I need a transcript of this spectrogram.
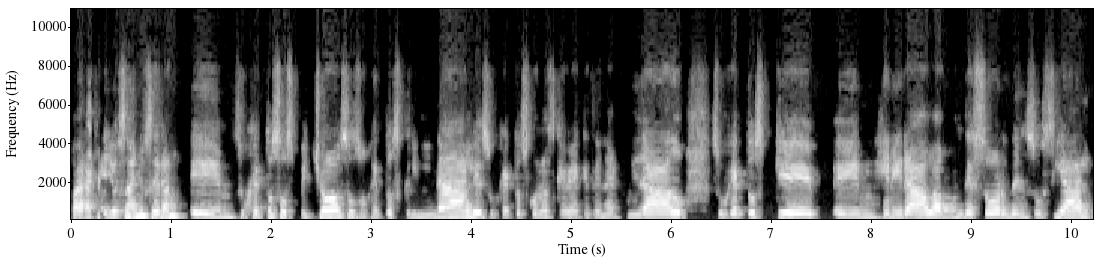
para aquellos años eran em, sujetos sospechosos, sujetos criminales, sujetos con los que había que tener cuidado, sujetos que em, generaban un desorden social,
